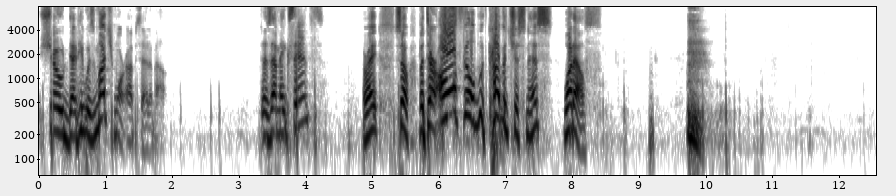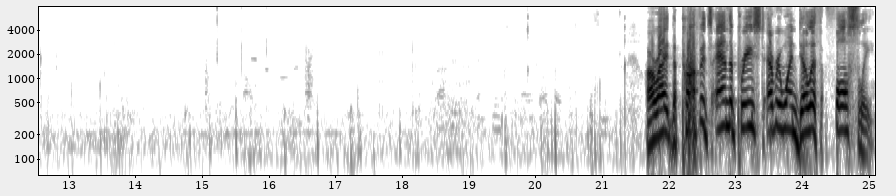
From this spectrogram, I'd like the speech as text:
showed that he was much more upset about. Does that make sense? All right. So, but they're all filled with covetousness. What else? All right, the prophets and the priest, everyone dealeth falsely.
